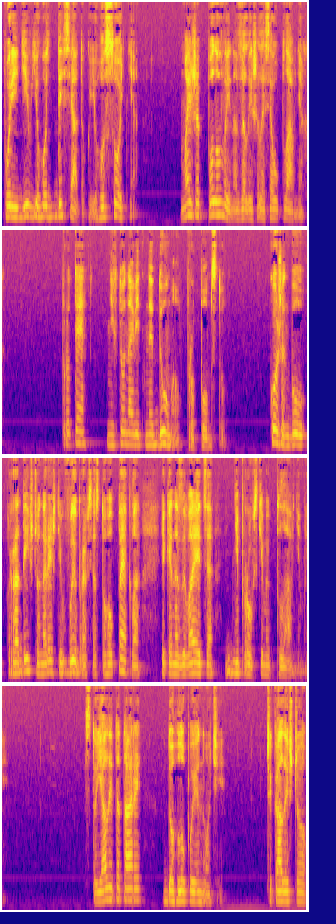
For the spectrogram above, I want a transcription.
порідів його десяток, його сотня. Майже половина залишилася у плавнях. Проте ніхто навіть не думав про помсту. Кожен був радий, що нарешті вибрався з того пекла, яке називається Дніпровськими плавнями. Стояли татари до глупої ночі, чекали, що,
